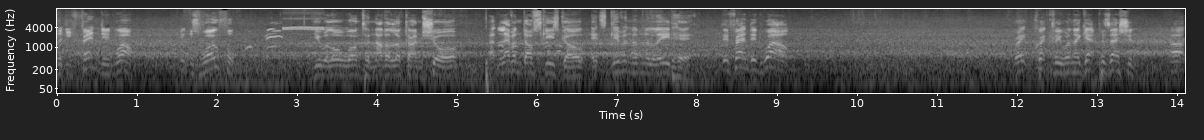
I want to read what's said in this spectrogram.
the defending, well, it was woeful. You will all want another look, I'm sure, at Lewandowski's goal. It's given them the lead here. Defended well. Break quickly when they get possession. Uh,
